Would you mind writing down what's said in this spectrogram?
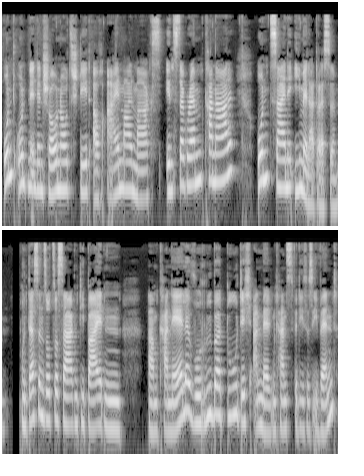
Und unten in den Show Notes steht auch einmal Marks Instagram-Kanal und seine E-Mail-Adresse. Und das sind sozusagen die beiden ähm, Kanäle, worüber du dich anmelden kannst für dieses Event.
